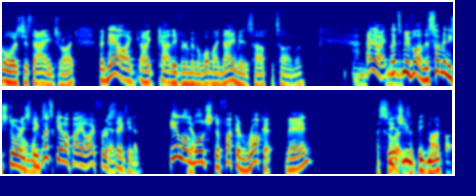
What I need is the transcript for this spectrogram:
or it's just age, right? But now I, I can't even remember what my name is half the time, right? Mm. Anyway, Mm. let's move on. There's so many stories, Steve. Let's get off AI for a Yeah, second. Elon Yep. launched a fucking rocket, man. I saw Did it. It was a big mofo.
